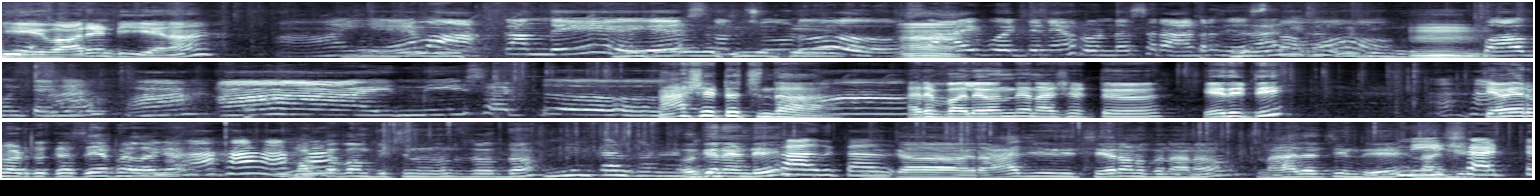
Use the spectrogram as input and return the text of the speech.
ఈ వారంటీ ఏనా? ఏమో వేసుకొని చూడు. సాయి రెండోసారి ఆర్డర్ చేస్తాము. బాగుంటేనే. నీ షర్ట్. నా షర్ట్ వచ్చిందా? అరే భలే ఉంది నా షర్ట్. ఏదిటి? కెమెరా పట్టుకో కాసేపు అలాగా. మొక్క పంపించింది ముందు చూద్దాం ఓకేనండి? కాదు కాదు. ఇంకా రాజు ఇది చీర అనుకున్నాను. నాది వచ్చింది. నీ నాకు- షర్ట్.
